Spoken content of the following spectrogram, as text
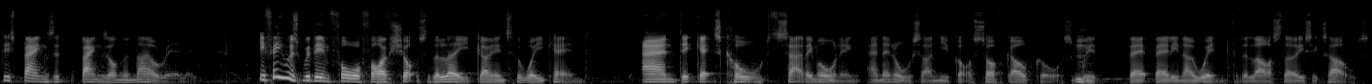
this bangs bangs on the nail really. If he was within four or five shots of the lead going into the weekend, and it gets called Saturday morning, and then all of a sudden you've got a soft golf course mm. with barely no wind for the last thirty six holes.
